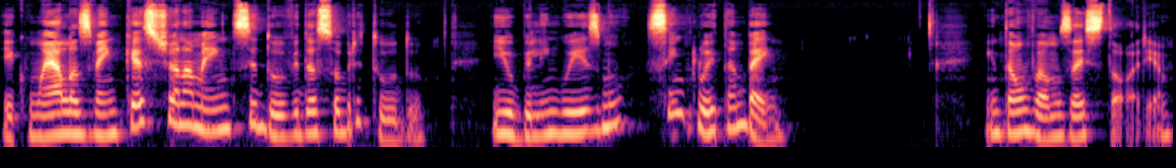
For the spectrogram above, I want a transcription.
e com elas vêm questionamentos e dúvidas sobre tudo. E o bilinguismo se inclui também. Então vamos à história.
